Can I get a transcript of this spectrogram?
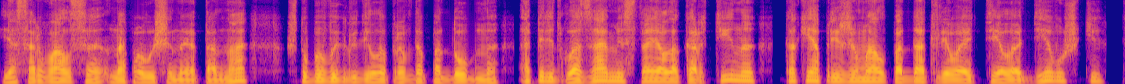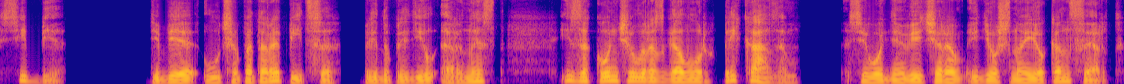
Я сорвался на повышенные тона, чтобы выглядело правдоподобно, а перед глазами стояла картина, как я прижимал податливое тело девушки к себе. «Тебе лучше поторопиться», — предупредил Эрнест и закончил разговор приказом. «Сегодня вечером идешь на ее концерт.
